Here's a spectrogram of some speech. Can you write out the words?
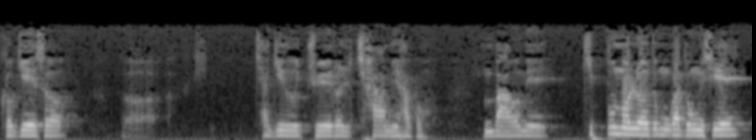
거기에서 어, 자기의 죄를 참여하고 마음에 기쁨을 얻음과 동시에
